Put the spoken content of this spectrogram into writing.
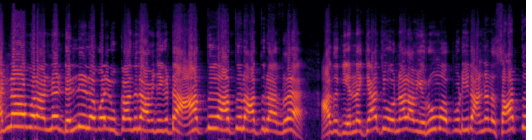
அண்ணாமலை அண்ணன் டெல்லியில் போய் உட்காந்துட்டு அவங்க கிட்ட ஆத்து ஆத்துன்னு ஆத்துறாருல அதுக்கு என்னைக்காச்சும் ஒரு நாள் அவங்க ரூமை பூட்டிக்கிட்டு அண்ணனை சாத்து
